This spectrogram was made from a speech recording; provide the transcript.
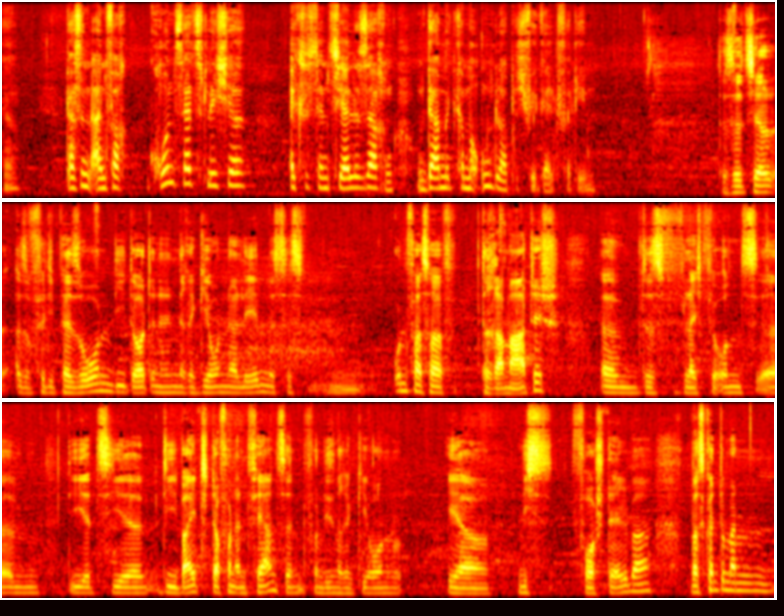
Ja? Das sind einfach grundsätzliche, existenzielle Sachen. Und damit kann man unglaublich viel Geld verdienen. Das wird ja, also für die Personen, die dort in den Regionen erleben, ist das unfassbar dramatisch. Ähm, das ist vielleicht für uns, ähm, die jetzt hier, die weit davon entfernt sind, von diesen Regionen, eher nicht vorstellbar. Was könnte man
